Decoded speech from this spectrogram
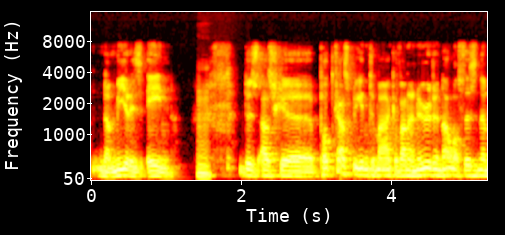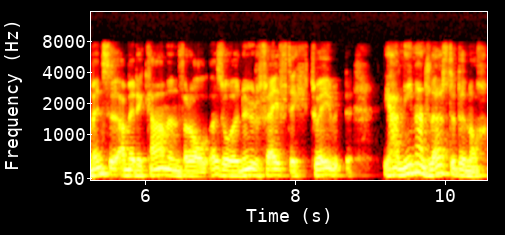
naar meer is één. Hmm. Dus als je podcast begint te maken van een uur en een half, dat zijn de mensen, Amerikanen vooral, zo een uur vijftig, twee... Ja, niemand luisterde nog.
